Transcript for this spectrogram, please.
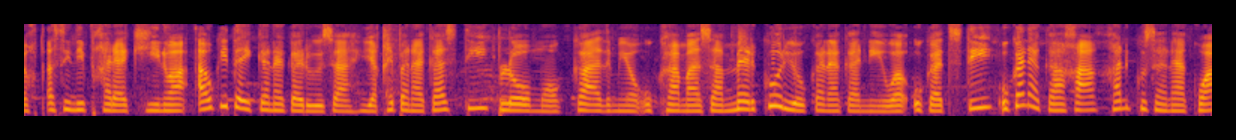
eqt asinipqarakinwa awkitaykanakarusaj yaqipanakasti plomo cadmio ukamasa mercurio kanakaniwa ukatsti ukanakaqa qankusanakwa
